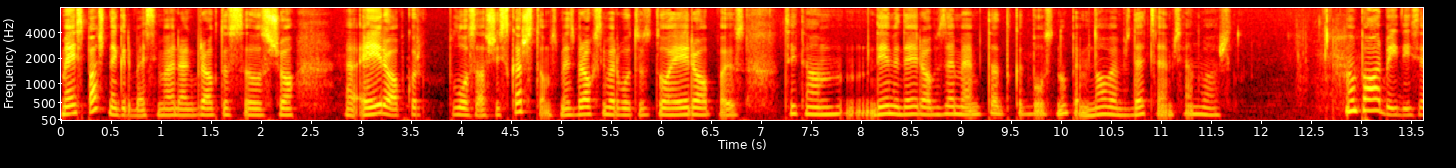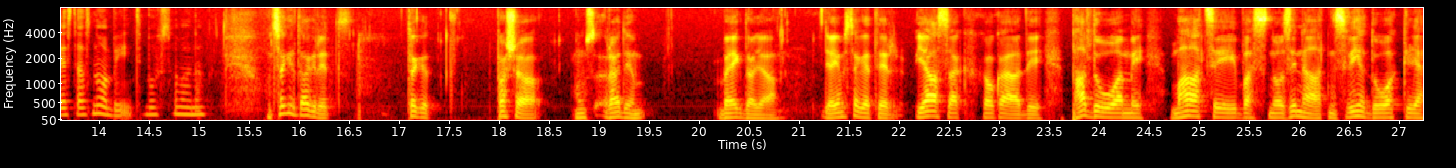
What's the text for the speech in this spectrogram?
mēs paši negribēsim vairāk braukt uz, uz šo uh, Eiropu, kur plosās šis karstums. Mēs brauksim varbūt uz to Eiropu vai uz citām Dienvidu Eiropas zemēm, tad, kad būs nu, piemēram novembris, decembris, janvārs. Nu, pārbīdīsies tās nobīdes, būs savādāk. Un sakiet, agriet, tagad pašā mums raidījuma beigdaļā Ja jums tagad ir jāsaka kaut kādi padomi, mācības no zinātnes viedokļa,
